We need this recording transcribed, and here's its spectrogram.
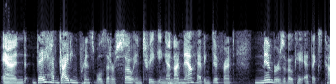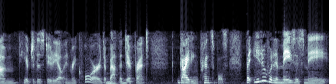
and they have guiding principles that are so intriguing. And I'm now having different members of OK Ethics come here to the studio and record about the different guiding principles. But you know what amazes me?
